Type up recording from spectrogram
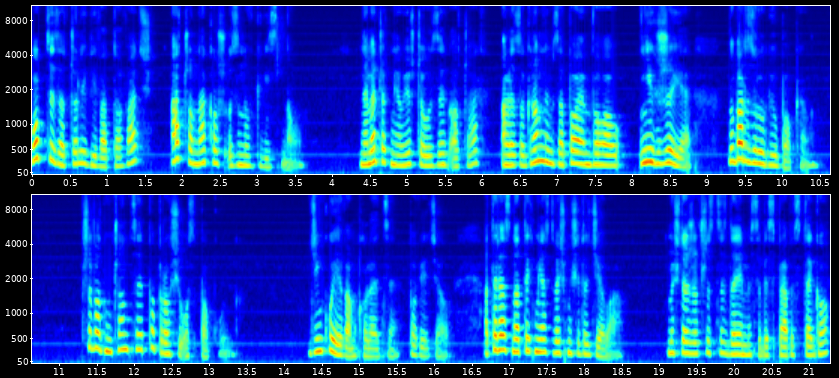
Chłopcy zaczęli wiwatować, a Czonakosz znów gwizdnął. Nemeczek miał jeszcze łzy w oczach, ale z ogromnym zapałem wołał niech żyje, bo bardzo lubił Bokę. Przewodniczący poprosił o spokój. Dziękuję wam, koledzy, powiedział. A teraz natychmiast weźmy się do dzieła. Myślę, że wszyscy zdajemy sobie sprawę z tego,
